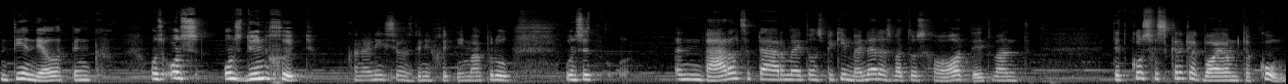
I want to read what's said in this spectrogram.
Inteendeel, ek dink ons ons ons doen goed kan nou nie sê ons doen nie goed nie, maar ek bedoel ons het in wêreldse terme het ons bietjie minder as wat ons gehad het want dit kos verskriklik baie om te kom.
